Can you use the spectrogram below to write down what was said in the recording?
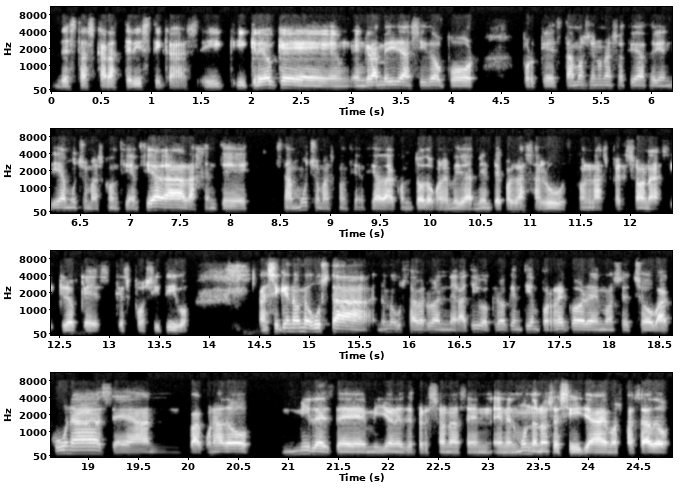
de estas características. Y, creo que en, gran medida ha sido por porque estamos en una sociedad hoy en día mucho más concienciada, la gente está mucho más concienciada con todo, con el medio ambiente, con la salud, con las personas, y creo que es, que es positivo. Así que no me gusta, no me gusta verlo en negativo. Creo que en tiempo récord hemos hecho vacunas, se han vacunado miles de millones de personas en, el mundo. No sé si ya hemos pasado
